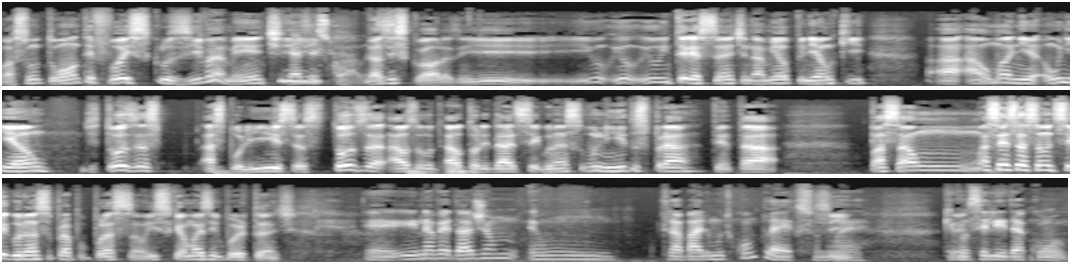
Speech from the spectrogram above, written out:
o assunto ontem foi exclusivamente das escolas. Das escolas. E, e, e, e o interessante, na minha opinião, que a, a união de todas as, as polícias, todas as autoridades de segurança unidos para tentar passar um, uma sensação de segurança para a população. Isso que é o mais importante. É, e na verdade é um, é um trabalho muito complexo, Sim. não é? Que é. você lida com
